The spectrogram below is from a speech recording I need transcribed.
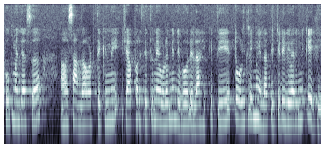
खूप म्हणजे असं सांगा वाटते की मी या परिस्थितीतून एवढं मी निभवलेलं आहे की ती टोळीतली महिला तिची डिलिव्हरी मी केली.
